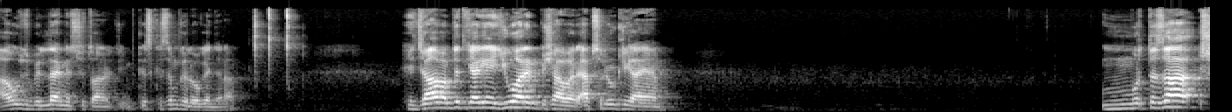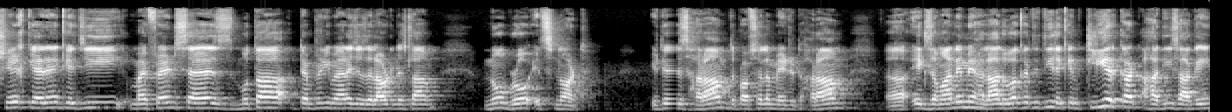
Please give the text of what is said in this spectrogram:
اعوذ باللہ من الشیطان الرجیم۔ کس قسم کے لوگ ہیں جناب؟ حجاب امجد کہہ رہی ہیں you are in Peshawar absolutely I am Murtaza Sheikh کہہ رہے ہیں کہ جی مائی فرینڈ سیز متا temporary marriage is allowed in Islam no bro it's not it is حرام دا پروف وسلم میڈ اٹ حرام ایک زمانے میں حلال ہوا کرتی تھی، لیکن کلیئر کٹ حدیث آ گئی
